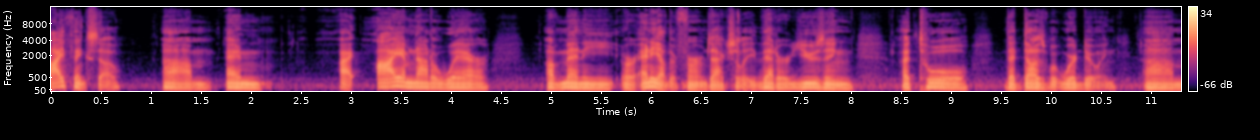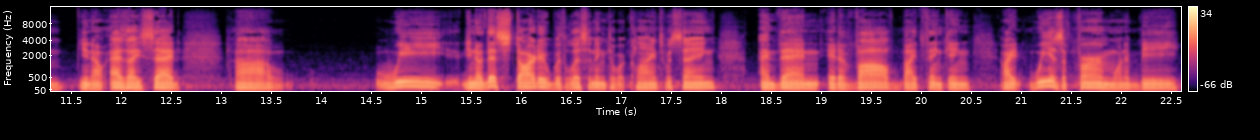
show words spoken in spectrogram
I think so, um, and I I am not aware of many or any other firms actually that are using a tool that does what we're doing. Um, you know, as I said, uh, we, you know, this started with listening to what clients were saying, and then it evolved by thinking, all right, we as a firm want to be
